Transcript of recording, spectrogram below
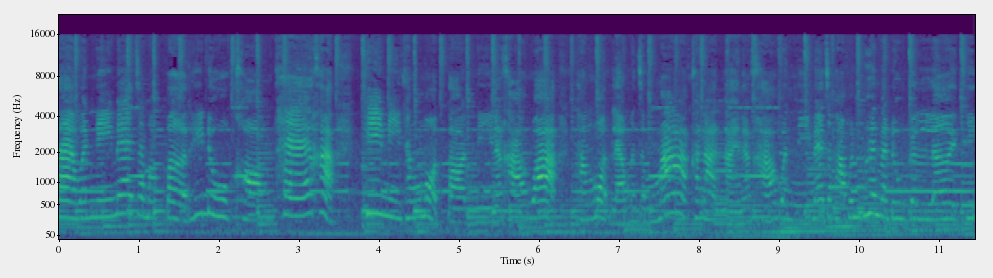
แต่วันนี้แม่จะมาเปิดให้ดูของแท้ค่ะ ที่มีทั้งหมดตอนนี้นะคะว่าทั้งหมดแล้วมันจะมากขนาดไหนนะคะ วันนี้แม่จะพาเพื่อนๆมาดูกันเลย ที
